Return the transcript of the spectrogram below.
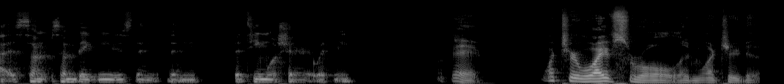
uh, some some big news. Then then the team will share it with me. Okay, what's your wife's role in what you're doing?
